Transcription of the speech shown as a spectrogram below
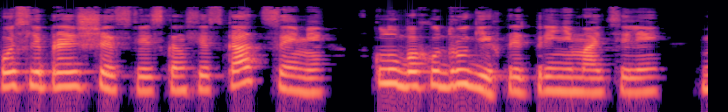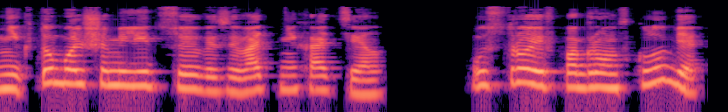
После происшествий с конфискациями в клубах у других предпринимателей никто больше милицию вызывать не хотел. Устроив погром в клубе,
